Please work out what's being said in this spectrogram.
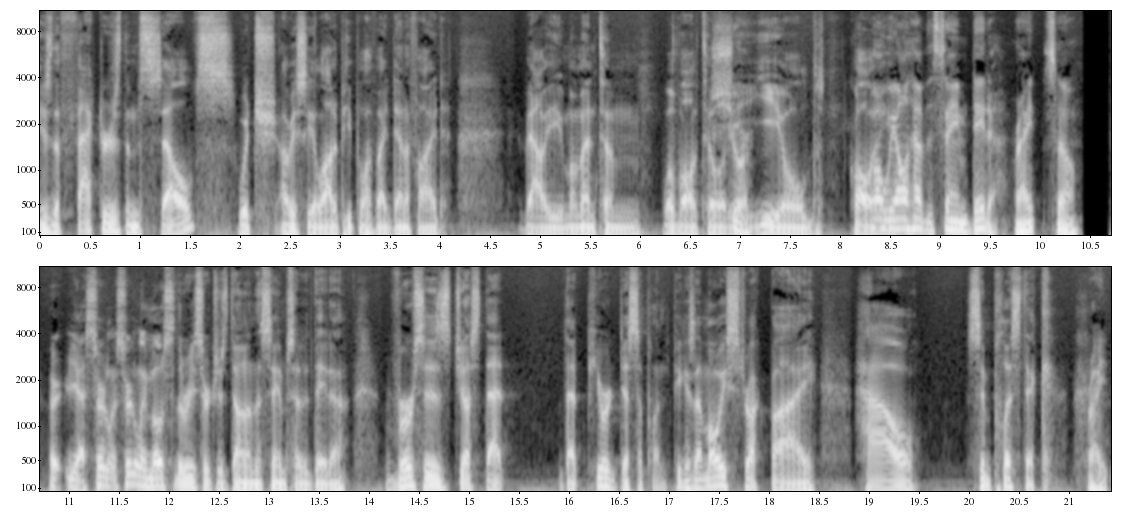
is the factors themselves, which obviously a lot of people have identified value, momentum, low volatility, sure. yield, quality. Well, we all have the same data, right? So, or, yeah, certainly, certainly, most of the research is done on the same set of data versus just that that pure discipline. Because I'm always struck by how simplistic, right,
